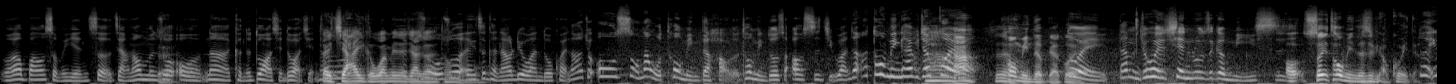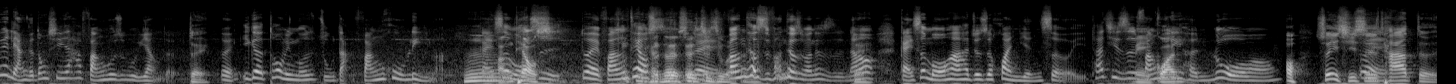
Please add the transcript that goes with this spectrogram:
我要包什么颜色？”这样，然后我们说：“哦，那可能多少钱？多少钱？”再加一个外面的价格。我说：“哎，这可能要六万多块。”然后就哦，是哦，那我透明的好了，透明多少？哦，十几万。啊，透明还比较贵啊，透明的比较贵。对，他们就会陷入这个迷失。哦，所以透明的是比较贵的。对，因为两个东西它防护是不一样的。对对，一个透明膜是主打防护力嘛，改色膜是对防跳石，对防跳石，防跳石，防跳石。然后改色膜的话，它就是换颜色而已，它其实。防护力很弱哦。哦，所以其实它的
